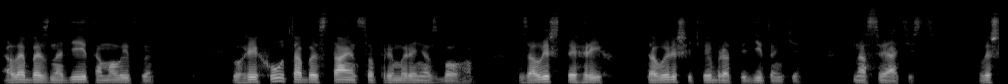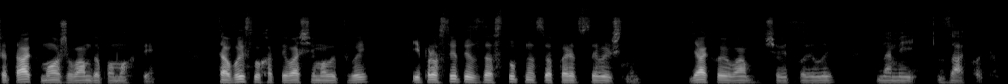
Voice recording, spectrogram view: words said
але без надії та молитви в гріху та без таїнства примирення з Богом. Залиште гріх та вирішіть вибрати дітоньки на святість. Лише так можу вам допомогти та вислухати ваші молитви і просити заступництва перед Всевишнім. Дякую вам, що відповіли на мій заклик.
